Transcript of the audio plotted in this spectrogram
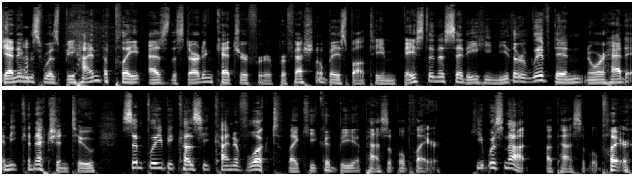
Jennings was behind the plate as the starting catcher for a professional baseball team based in a city he neither lived in nor had any connection to, simply because he kind of looked like he could be a passable player. He was not a passable player.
